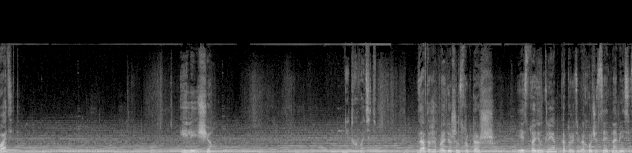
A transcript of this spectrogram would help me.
Хватит? Или еще? Нет, хватит. Завтра же пройдешь инструктаж. Есть тут один клиент, который тебя хочет снять на месяц.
